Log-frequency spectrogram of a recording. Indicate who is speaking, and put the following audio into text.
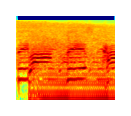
Speaker 1: this, rock this.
